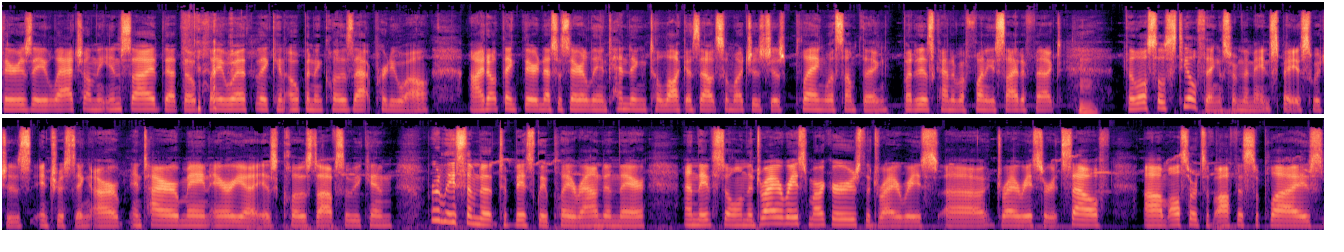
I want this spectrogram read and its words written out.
There is a latch on the inside that they'll play with. They can open and close that pretty well. I don't think they're necessarily intending to lock us out so much as just playing with something, but it is kind of a funny side effect. Hmm. They'll also steal things from the main space, which is interesting. Our entire main area is closed off, so we can release them to, to basically play around in there. And they've stolen the dry erase markers, the dry erase uh, dry eraser itself, um, all sorts of office supplies.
